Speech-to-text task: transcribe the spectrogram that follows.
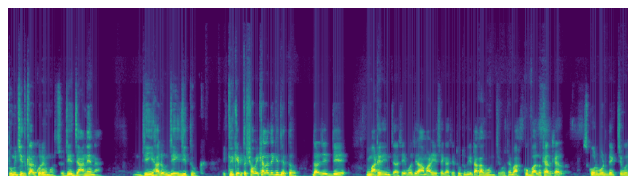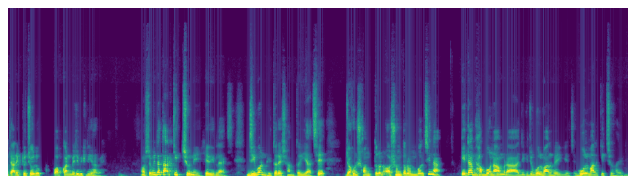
তুমি চিৎকার করে মরছো, যে জানে না। যেই হারুক, যেই জিতুক। ক্রিকেট তো সবাই খেলা দেখেছে তো। ধর যে যে মাঠের ইনচার্জ সে বলছে, আমার এসে গেছে তুতু দিয়ে টাকা গুনছে। বলছে, বাহ, খুব ভালো, খেল খেল। স্কোরবোর্ড দেখছে, বলছে, আরেকটু চলুক পপকর্ন বেশি বিক্রি হবে। অসুবিধা তার কিচ্ছু নেই, হে রিল্যাক্স জীবন ভিতরে শান্তই আছে। যখন সন্তুলন, অসন্তুলন বলছি না, এটা ভাববো না আমরা যে কিছু গোলমাল হয়ে গিয়েছে। গোলমাল কিচ্ছু হয়নি।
